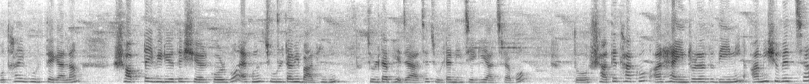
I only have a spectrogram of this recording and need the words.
কোথায় ঘুরতে গেলাম, সবটাই ভিডিওতে শেয়ার করব। এখনও চুলটা আমি বাঁধিনি, চুলটা ভেজা আছে, চুলটা নিচে গিয়ে আঁচড়াবো। তো সাথে থাকো, আর হ্যাঁ ইন্ট্রোটা তো দিইনি। আমি শুভেচ্ছা,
